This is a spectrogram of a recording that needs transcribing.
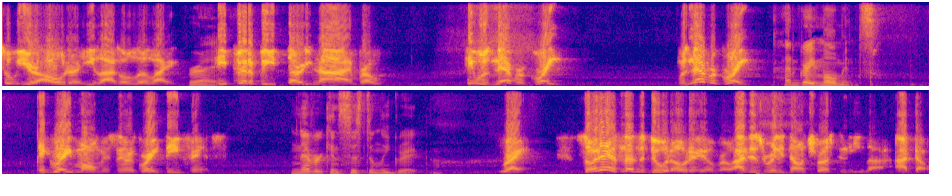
two year older Eli gonna look like? Right. He better be thirty nine, bro. He was never great. Was never great. Had great moments, In great moments and a great defense. never consistently great. Right. So it has nothing to do with Odell, bro. I just really don't trust in Eli. I don't.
